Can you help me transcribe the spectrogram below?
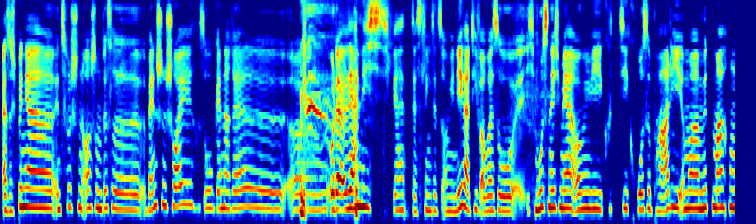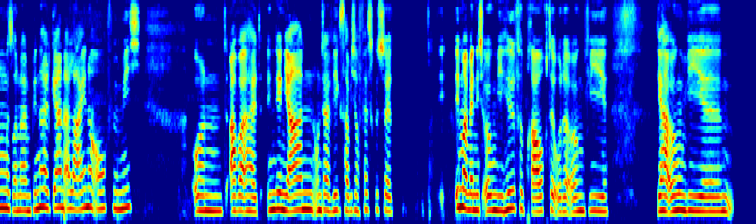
Also ich bin ja inzwischen auch so ein bisschen menschenscheu, so generell, äh, oder ja nicht, ja, das klingt jetzt irgendwie negativ, aber so, ich muss nicht mehr irgendwie die große Party immer mitmachen, sondern bin halt gern alleine auch für mich. Und aber halt in den Jahren unterwegs habe ich auch festgestellt, immer wenn ich irgendwie Hilfe brauchte oder irgendwie ja irgendwie ähm,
